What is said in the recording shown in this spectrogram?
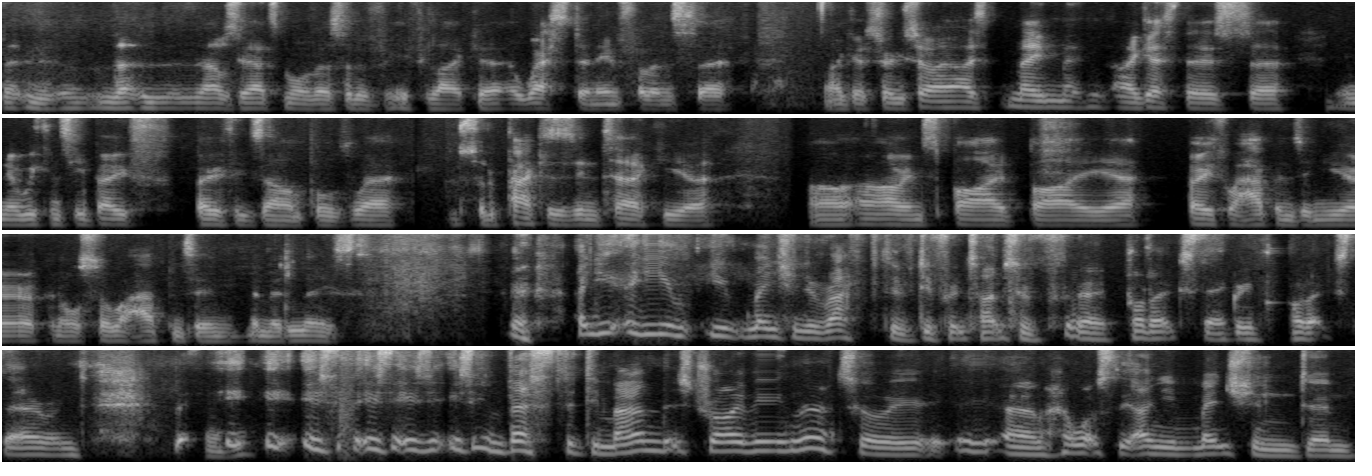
obviously that's more of a sort of if you like a Western influence, uh, I guess. So I, I guess there's uh, you know we can see both both examples where sort of practices in Turkey are are, are inspired by uh, both what happens in Europe and also what happens in the Middle East. Yeah. And you, you, you mentioned a raft of different types of uh, products there, green products there, and mm-hmm. is, is, is, is investor demand that's driving that, or um, how, what's the? And you mentioned um,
